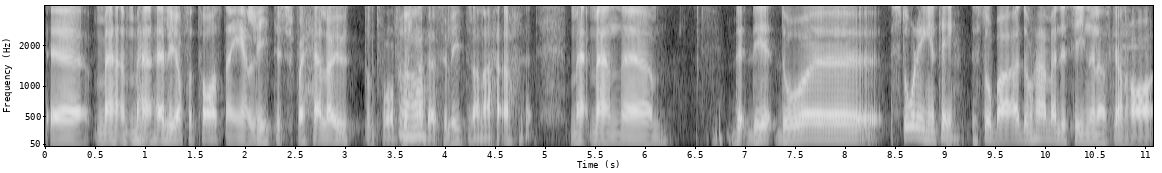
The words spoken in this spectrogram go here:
Eh, men, men, eller jag får ta såna en liter så får jag hälla ut de två första Ja. decilitrarna. men men eh, det, det, då eh, står det ingenting. Det står bara de här medicinerna ska han ha.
